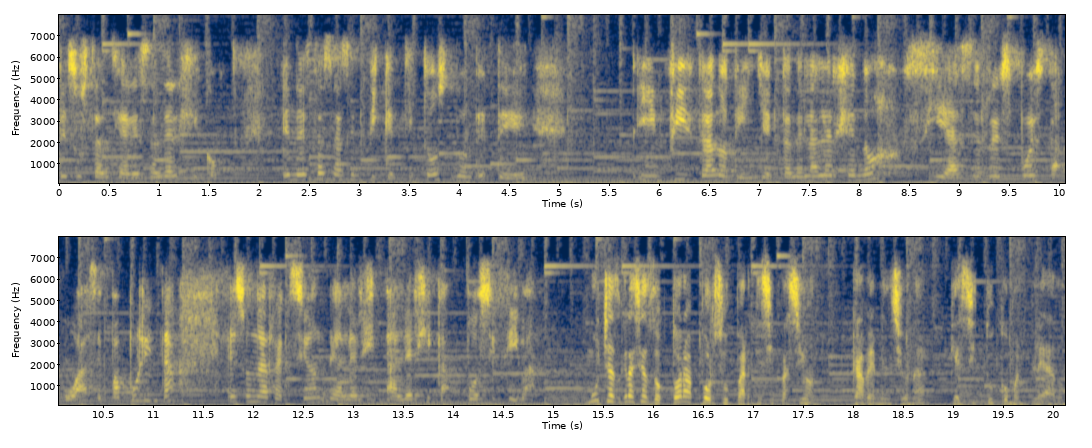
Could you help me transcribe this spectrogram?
de sustancia eres alérgico. En esta se hacen piquetitos donde te infiltran o te inyectan el alérgeno. Si hace respuesta o hace papulita, es una reacción de alérgica positiva. Muchas gracias doctora por su participación. Cabe mencionar que si tú como empleado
